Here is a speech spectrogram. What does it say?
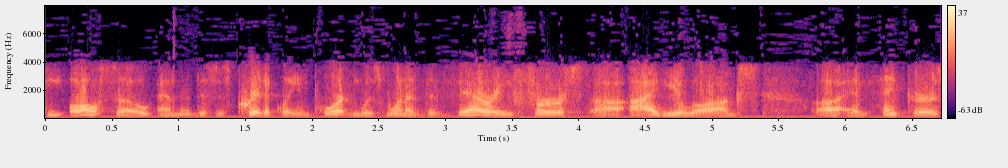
He also, and this is critically important, was one of the very first uh, ideologues uh, and thinkers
